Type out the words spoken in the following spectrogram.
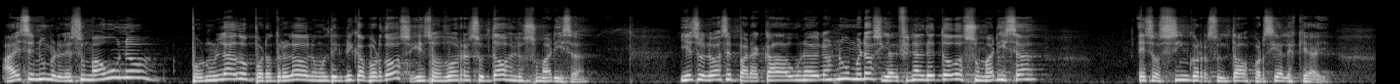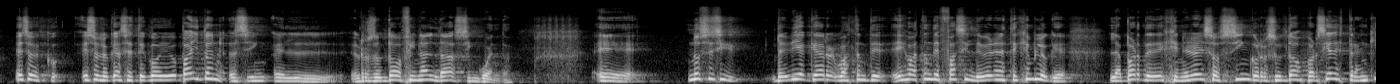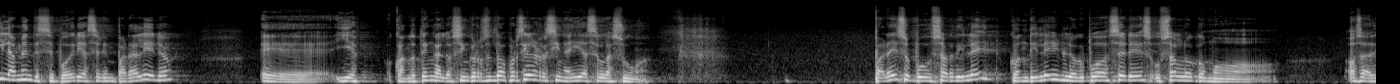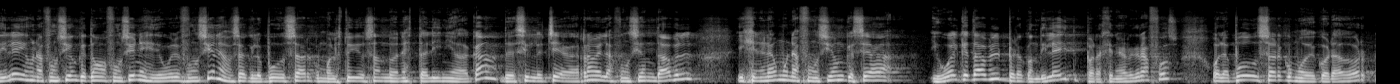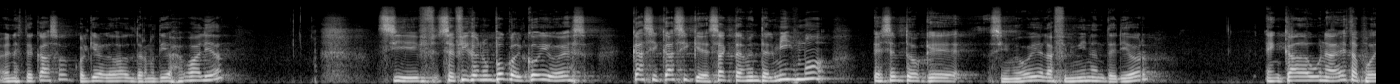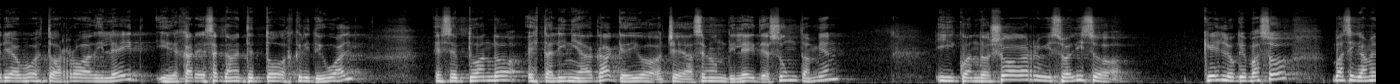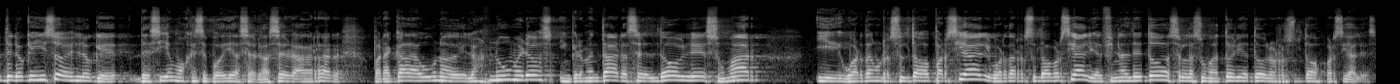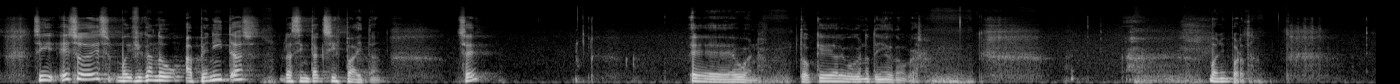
a ese número le suma 1, por un lado, por otro lado lo multiplica por 2 y esos dos resultados los sumariza. Y eso lo hace para cada uno de los números y al final de todo sumariza esos cinco resultados parciales que hay. Eso es, eso es lo que hace este código Python, el, resultado final da 50. Eh, no sé si debería quedar bastante, es bastante fácil de ver en este ejemplo que la parte de generar esos cinco resultados parciales tranquilamente se podría hacer en paralelo eh, y cuando tenga los cinco resultados parciales, recién ahí hacer la suma. Para eso puedo usar delay. Con delay lo que puedo hacer es usarlo como... O sea, delay es una función que toma funciones y devuelve funciones, o sea que lo puedo usar como lo estoy usando en esta línea de acá, de decirle, che, agarrame la función double y generame una función que sea igual que double, pero con delay para generar grafos, o la puedo usar como decorador, en este caso, cualquiera de las dos alternativas es válida. Si se fijan un poco, el código es casi casi que exactamente el mismo, excepto que si me voy a la filmina anterior, en cada una de estas podría haber puesto arroba delayed y dejar exactamente todo escrito igual, exceptuando esta línea de acá que digo, che, haceme un delay de zoom también. Y cuando yo agarro y visualizo qué es lo que pasó, Básicamente lo que hizo es lo que decíamos que se podía hacer, hacer agarrar para cada uno de los números, incrementar, hacer el doble, sumar y guardar un resultado parcial, guardar resultado parcial y al final de todo hacer la sumatoria de todos los resultados parciales. ¿Sí? Eso es modificando a penitas la sintaxis Python. ¿Sí? Eh, bueno, toqué algo que no tenía que tocar. Bueno, no importa.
